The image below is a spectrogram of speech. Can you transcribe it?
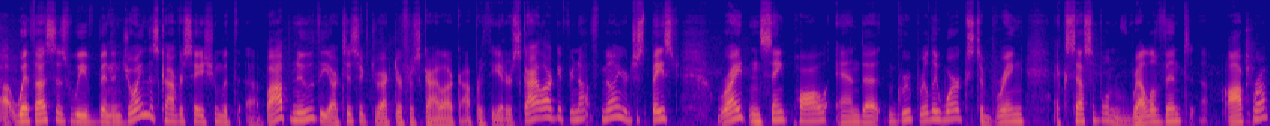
uh, with us as we've been enjoying this conversation with uh, Bob Neu, the artistic director for Skylark Opera Theater. Skylark, if you're not familiar, just based right in St. Paul, and uh, the group really works to bring accessible and relevant uh, opera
